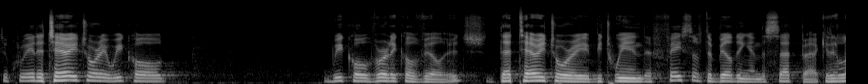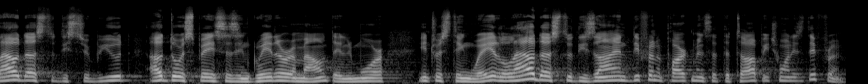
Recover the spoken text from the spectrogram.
to create a territory we call we call vertical village, that territory between the face of the building and the setback, it allowed us to distribute outdoor spaces in greater amount and in more interesting way. It allowed us to design different apartments at the top. Each one is different.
